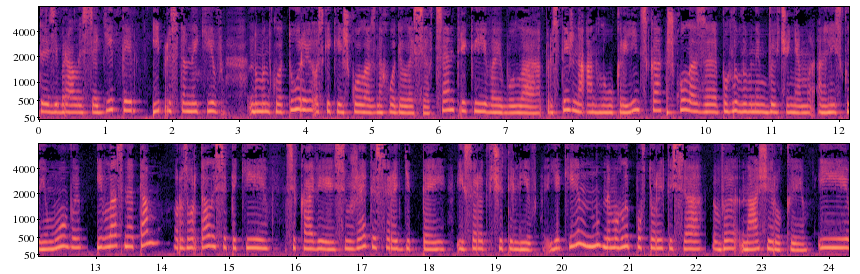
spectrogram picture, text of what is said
де зібралися діти і представників номенклатури, оскільки школа знаходилася в центрі Києва і була престижна англо-українська школа з поглибленим вивченням англійської мови. І, власне, там розгорталися такі цікаві сюжети серед дітей і серед вчителів, які ну не могли б повторитися в наші роки. І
